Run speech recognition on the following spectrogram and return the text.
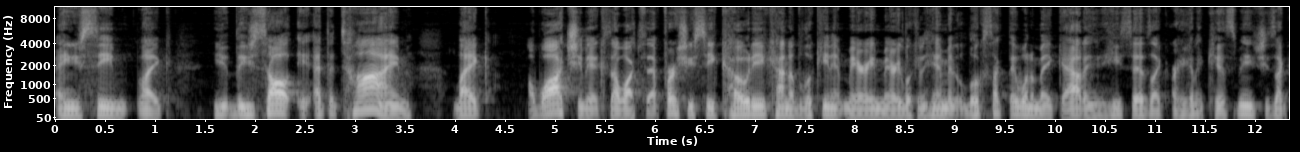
and you see like you you saw at the time like watching it because I watched that first. You see Kody kind of looking at Meri, Meri looking at him, and it looks like they want to make out. And he says like, "Are you going to kiss me?" She's like,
